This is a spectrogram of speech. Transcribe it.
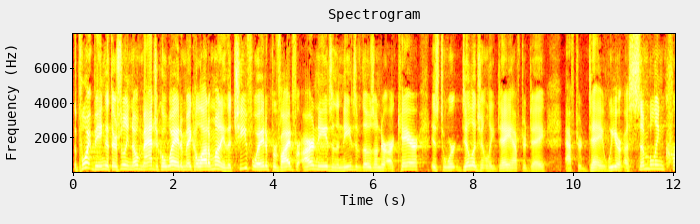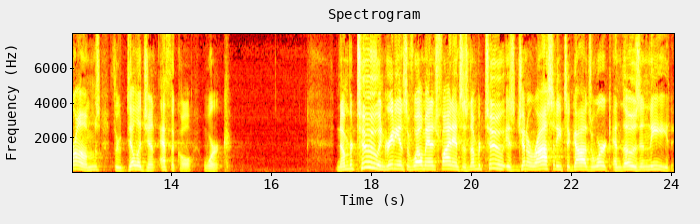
The point being that there's really no magical way to make a lot of money. The chief way to provide for our needs and the needs of those under our care is to work diligently day after day after day. We are assembling crumbs through diligent ethical work. Number two, ingredients of well managed finances. Number two is generosity to God's work and those in need.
